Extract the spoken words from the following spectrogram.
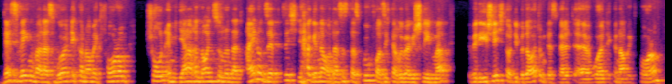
Deswegen, weil das World Economic Forum schon im Jahre 1971, ja genau, das ist das Buch, was ich darüber geschrieben habe, über die Geschichte und die Bedeutung des Welt, äh, World Economic Forum.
